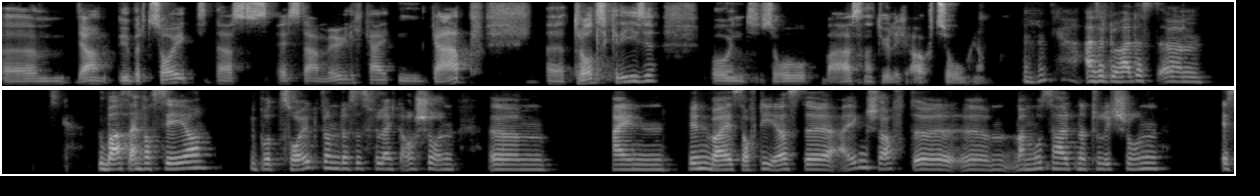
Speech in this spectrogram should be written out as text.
ähm, ja, überzeugt, dass es da Möglichkeiten gab, äh, trotz Krise. Und so war es natürlich auch so. Ja. Mhm. Also du hattest, ähm, du warst einfach sehr überzeugt und das ist vielleicht auch schon ähm, ein Hinweis auf die erste Eigenschaft. Äh, äh, man muss halt natürlich schon es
